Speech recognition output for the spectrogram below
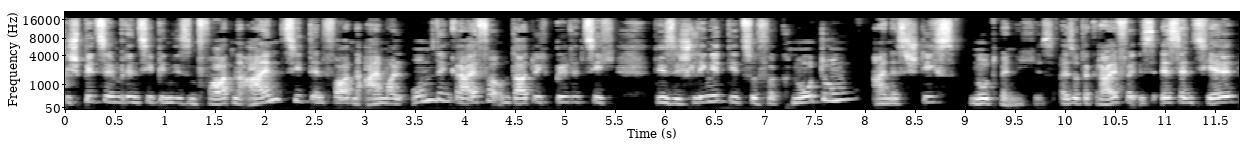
die Spitze im Prinzip in diesem Faden ein, zieht den Faden einmal um den Greifer und dadurch bildet sich diese Schlinge, die zur Verknotung eines Stichs notwendig ist. Also der Greifer ist essentiell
